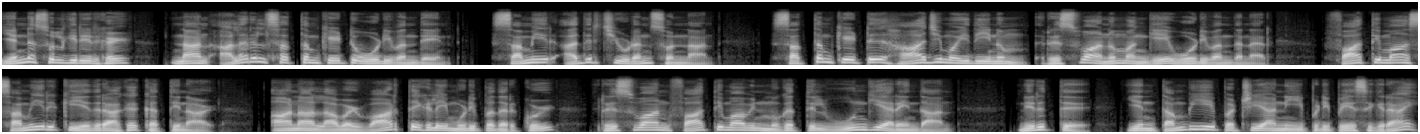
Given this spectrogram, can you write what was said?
என்ன சொல்கிறீர்கள்? நான் அலறல் சத்தம் கேட்டு ஓடி வந்தேன். சமீர் அதிர்ச்சியுடன் சொன்னான். சத்தம் கேட்டு ஹாஜி மொய்தீனும் ரிஸ்வானும் அங்கே ஓடி வந்தனர். ஃபாத்திமா சமீருக்கு எதிராக கத்தினாள். ஆனால் அவள் வார்த்தைகளை முடிப்பதற்குள் ரிஸ்வான் ஃபாத்திமாவின் முகத்தில் ஊங்கி அறைந்தான். நிறுத்து என் தம்பியைப் பற்றியா நீ இப்படி பேசுகிறாய்?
